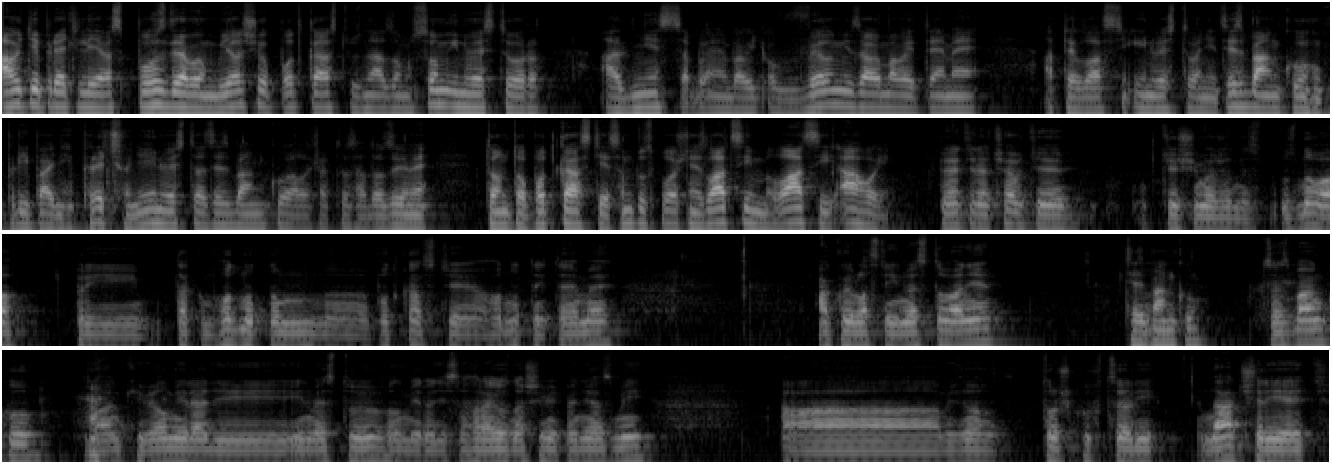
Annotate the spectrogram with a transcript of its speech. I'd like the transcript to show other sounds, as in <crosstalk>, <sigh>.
Ahojte priatelia, ja vás pozdravujem ďalšieho podcastu s názvom Som investor a dnes sa budeme baviť o veľmi zaujímavej téme a to je vlastne investovanie cez banku, <laughs> prípadne prečo neinvestovať cez banku, ale však to sa dozvieme v tomto podcaste. Som tu spoločne s Lacim. Laci, ahoj. Priatelia, čaute. Teším ma, že dnes znova pri takom hodnotnom e, podcaste a hodnotnej téme, ako je vlastne investovanie. Cez banku? Cez banku. Banky veľmi radi investujú, veľmi radi sa hrajú s našimi peniazmi a my sme trošku chceli načrieť e,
